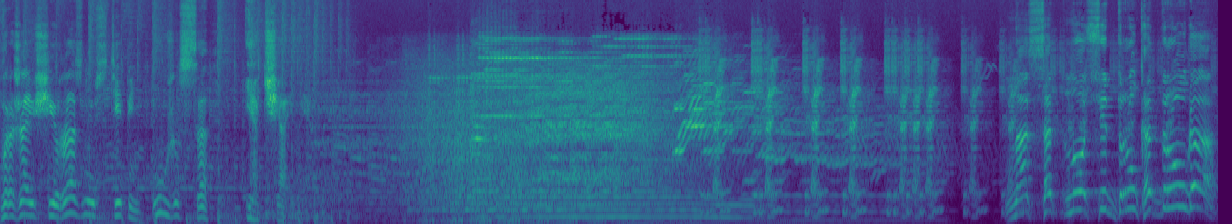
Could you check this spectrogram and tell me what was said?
выражающие разную степень ужаса и отчаяния. Нас относит друг от друга!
